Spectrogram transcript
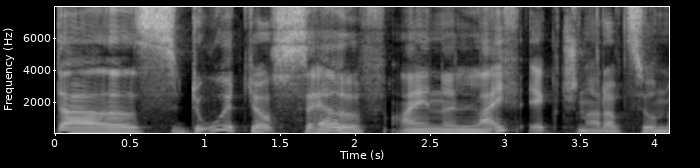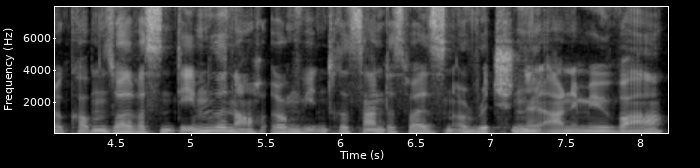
dass Do It Yourself eine Live-Action-Adaption bekommen soll, was in dem Sinne auch irgendwie interessant ist, weil es ein Original-Anime war,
